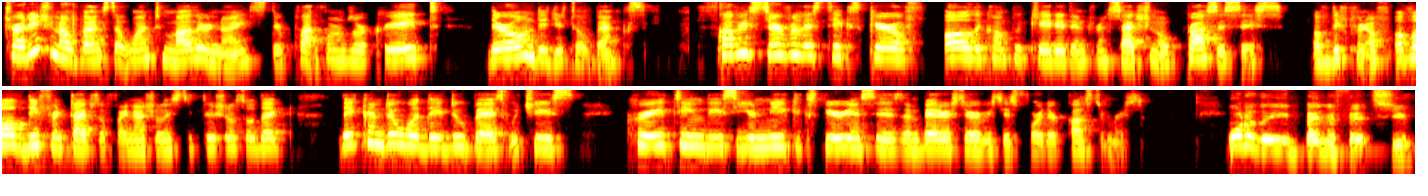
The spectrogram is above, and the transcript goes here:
traditional banks that want to modernize their platforms or create their own digital banks. Cobis serverless takes care of all the complicated and transactional processes of different of, of all different types of financial institutions so that they can do what they do best which is creating these unique experiences and better services for their customers. What are the benefits? You've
